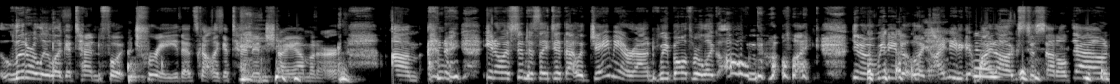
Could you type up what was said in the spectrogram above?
literally like a 10 foot tree that's got like a 10 inch diameter. Um, and, you know, as soon as they did that with Jamie around, we both were like, oh no, like, you know, we need to, like, I need to get my dogs to settle down.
